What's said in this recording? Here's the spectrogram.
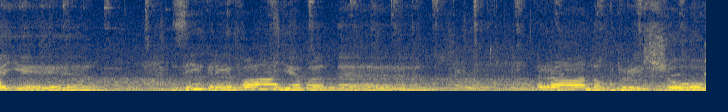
Встає, зігріває мене, ранок прийшов,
